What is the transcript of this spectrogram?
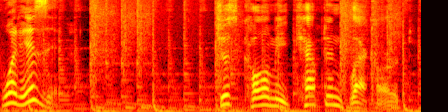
What is it? Just call me Captain Blackheart.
